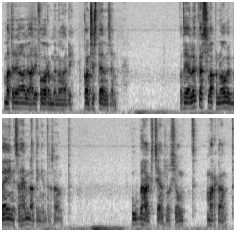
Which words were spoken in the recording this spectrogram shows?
materialet, har det formen och det konsistensen. Och när jag lyckas slappna av i benet så händer någonting intressant. Obehagskänslor sjunkt markant.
